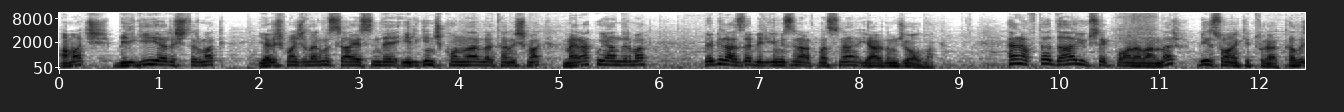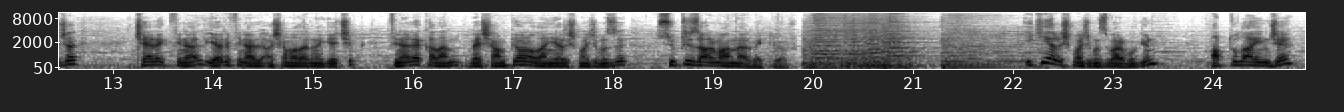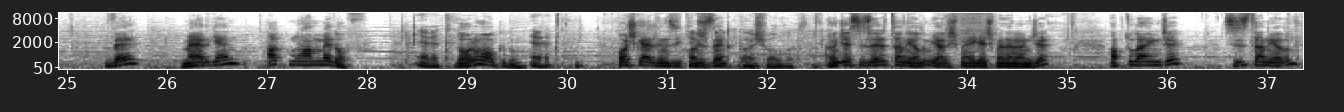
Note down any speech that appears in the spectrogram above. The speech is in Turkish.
Amaç bilgiyi yarıştırmak, yarışmacılarımız sayesinde ilginç konularla tanışmak, merak uyandırmak ve biraz da bilgimizin artmasına yardımcı olmak. Her hafta daha yüksek puan alanlar bir sonraki tura kalacak. Çeyrek final, yarı final aşamalarını geçip finale kalan ve şampiyon olan yarışmacımızı sürpriz armağanlar bekliyor. İki yarışmacımız var bugün. Abdullah İnce ve Mergen Ak Muhammedov. Evet. Doğru mu okudum? Evet. Hoş geldiniz ikiniz Hoş de. bulduk. Hoş bulduk. Önce sizleri tanıyalım yarışmaya geçmeden önce. Abdullah İnce, sizi tanıyalım.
